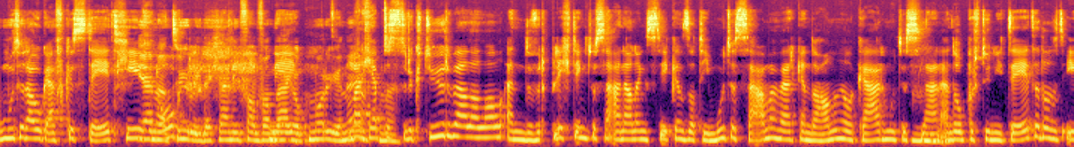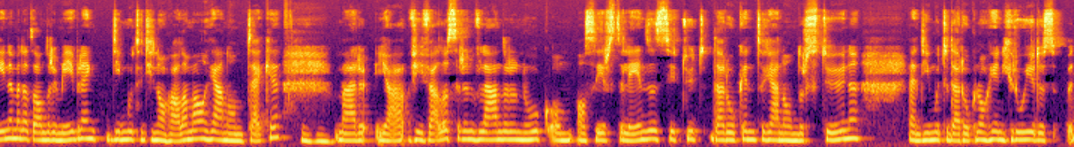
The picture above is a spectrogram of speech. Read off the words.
moeten we dat ook even tijd geven. Hmm. Ja, ook. natuurlijk. Dat gaat niet van vandaag Nee. op morgen. Hè? Maar je hebt de structuur wel al, al en de verplichting tussen aanhalingstekens dat die moeten samenwerken en de handen in elkaar moeten slaan. Mhm. En de opportuniteiten dat het ene met het andere meebrengt, die moeten die nog allemaal gaan ontdekken. Mhm. Maar ja, Vivel is er in Vlaanderen ook om als eerste lijnsinstituut daar ook in te gaan ondersteunen. En die moeten daar ook nog in groeien. Dus de,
